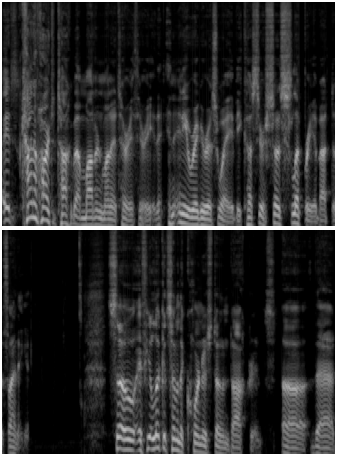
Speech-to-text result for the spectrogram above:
It's kind of hard to talk about modern monetary theory in, in, any rigorous way because they're so slippery about defining it. So, if you look at some of the cornerstone doctrines uh, that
